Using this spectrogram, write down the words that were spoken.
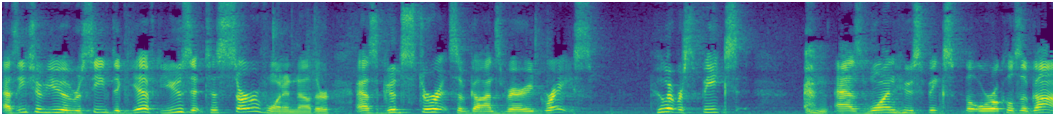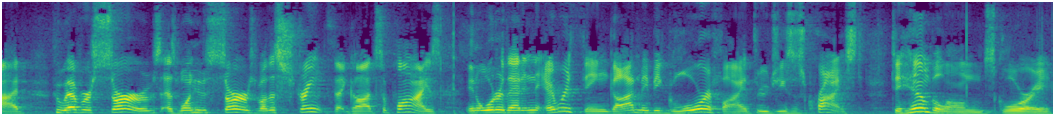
As each of you have received a gift, use it to serve one another as good stewards of God's varied grace. Whoever speaks as one who speaks the oracles of God, whoever serves as one who serves by the strength that God supplies, in order that in everything God may be glorified through Jesus Christ. To him belongs glory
